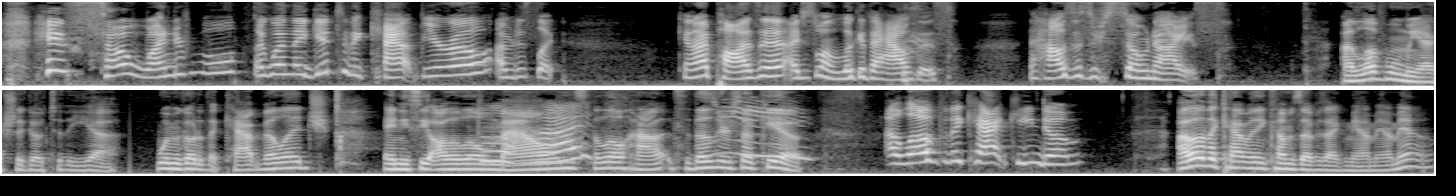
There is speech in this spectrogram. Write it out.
is so wonderful. Like when they get to the cat bureau, I'm just like, can I pause it? I just want to look at the houses. The houses are so nice. I love when we actually go to the uh when we go to the cat village and you see all the little The mounds, the little house. Those are so cute. I love the cat kingdom. I love the cat when he comes up. He's like meow meow meow.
